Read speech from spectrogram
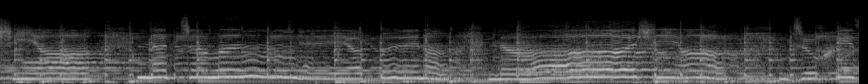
خوشیاں نہ چمن ہے اپنا ناشیاں جو خز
